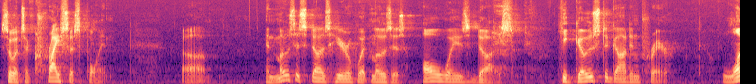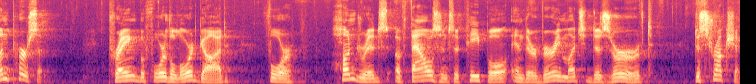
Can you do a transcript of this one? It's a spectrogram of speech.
So it's a crisis point. Uh, and Moses does here what Moses always does he goes to God in prayer one person praying before the Lord God for hundreds of thousands of people and their very much deserved destruction.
